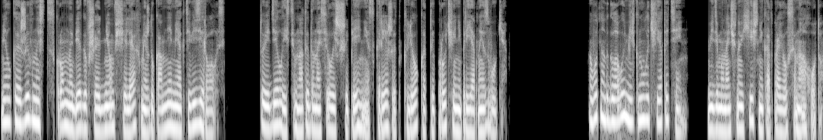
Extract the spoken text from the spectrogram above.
Мелкая живность, скромно бегавшая днем в щелях между камнями, активизировалась. То и дело из темноты доносилось шипение, скрежет, клёкот и прочие неприятные звуки. Вот над головой мелькнула чья-то тень. Видимо, ночной хищник отправился на охоту.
